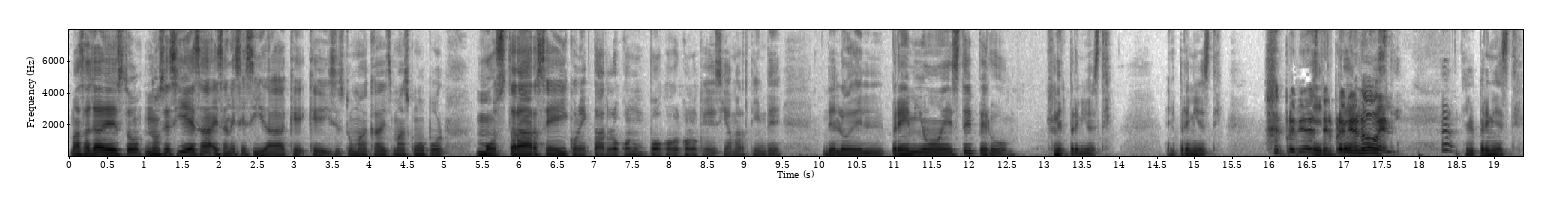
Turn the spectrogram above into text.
más allá de esto, no sé si esa, esa necesidad que, que dices tú, Maca, es más como por mostrarse y conectarlo con un poco con lo que decía Martín de, de lo del premio este, pero el premio este, el premio este. El premio este, el, premio, Nobel. Este, el premio este.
